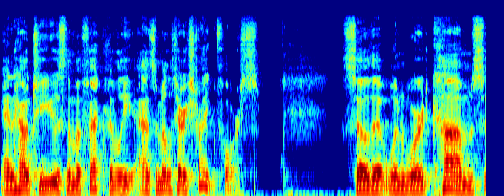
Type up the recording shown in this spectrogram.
and how to use them effectively as a military strike force so that when word comes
